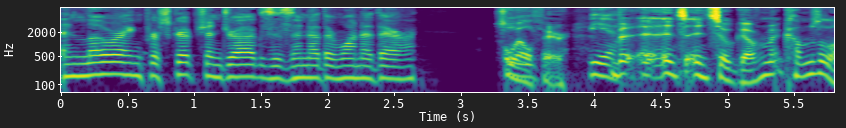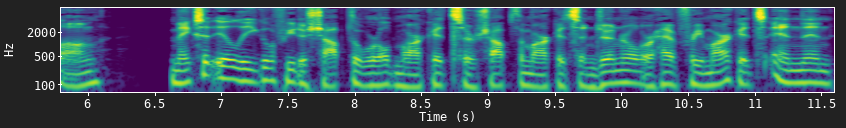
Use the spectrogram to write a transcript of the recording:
And lowering prescription drugs is another one of their key- welfare. Yeah. But and, and so government comes along, makes it illegal for you to shop the world markets or shop the markets in general or have free markets, and then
